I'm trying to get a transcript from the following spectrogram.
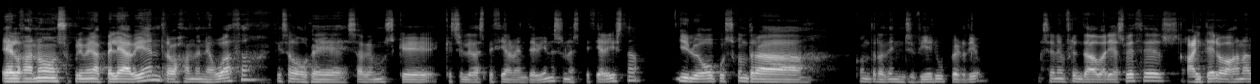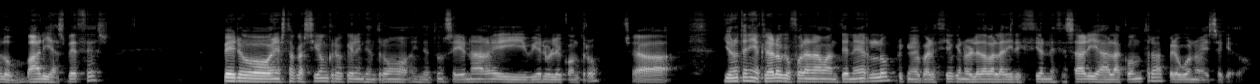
él ganó su primera pelea bien, trabajando en Neguaza, que es algo que sabemos que, se le da especialmente bien, es un especialista. Y luego, pues contra, contra Denis perdió. Se han enfrentado varias veces, Gaitero ha ganado varias veces, pero en esta ocasión creo que él intentó, intentó un Seyonage y Vieru le encontró. O sea, yo no tenía claro que fueran a mantenerlo porque me pareció que no le daba la dirección necesaria a la contra, pero bueno, ahí se quedó.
